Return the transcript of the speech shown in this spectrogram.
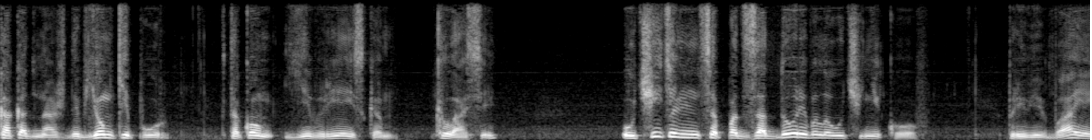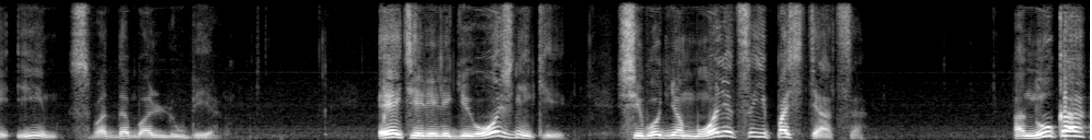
как однажды в Йом-Кипур, в таком еврейском классе, учительница подзадоривала учеников. прививая им свободолюбие. Эти религиозники сегодня молятся и постятся. А ну-ка,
